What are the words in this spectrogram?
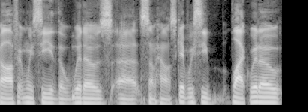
off, and we see the widows uh, somehow escape. We see Black Widow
